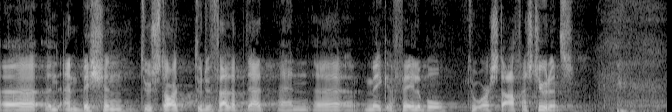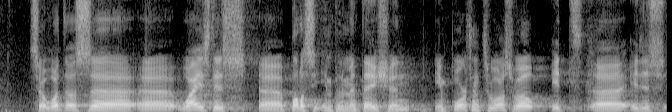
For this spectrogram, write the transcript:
uh, an ambition to start to develop that and uh, make available to our staff and students. So what does, uh, uh why is this uh, policy implementation important to us? Well, it, uh, it is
